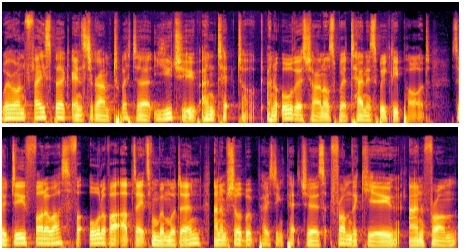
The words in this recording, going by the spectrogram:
We're on Facebook, Instagram, Twitter, YouTube, and TikTok. And all those channels, we're Tennis Weekly Pod. So do follow us for all of our updates from Wimbledon. And I'm sure we'll be posting pictures from the queue and from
